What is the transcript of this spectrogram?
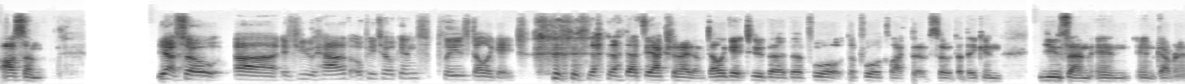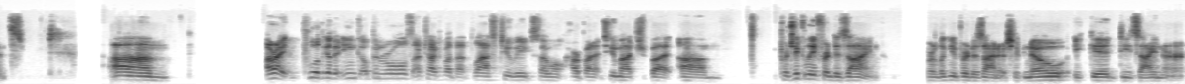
Awesome. Yeah, so uh, if you have OP tokens, please delegate. That's the action item. Delegate to the the pool the pool collective so that they can use them in in governance. Um, all right, Pool Together Inc. open rules. I've talked about that the last two weeks, so I won't harp on it too much. But um, particularly for design, we're looking for designers. If you know a good designer,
